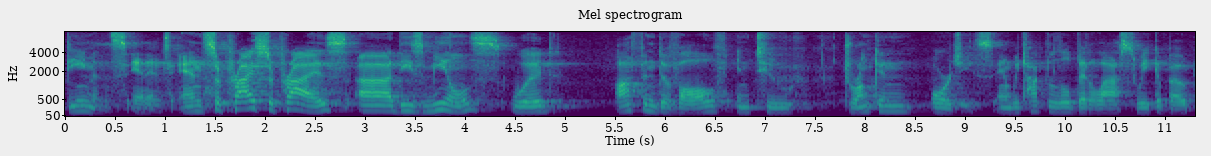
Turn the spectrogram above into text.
demons in it. And surprise, surprise, uh, these meals would often devolve into drunken orgies. And we talked a little bit last week about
